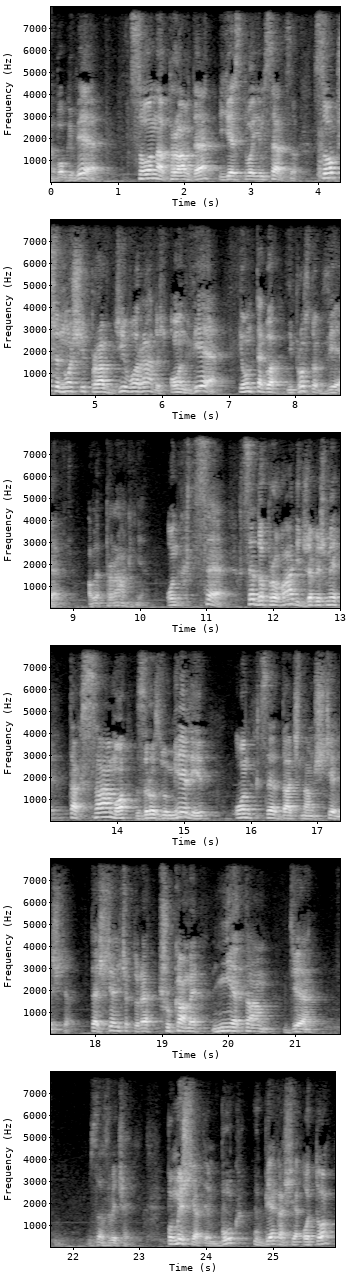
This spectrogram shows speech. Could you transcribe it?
Bóg wie, co naprawdę jest w Twoim sercu, co przynosi prawdziwą radość. On wie i On tego nie prosto wie, ale pragnie. On chce, chce doprowadzić, żebyśmy tak samo zrozumieli, On chce dać nam szczęście. Te szczęście, które szukamy nie tam, gdzie zazwyczaj. Pomyślcie o tym. Bóg ubiega się o to,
